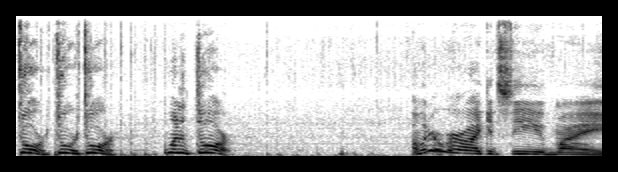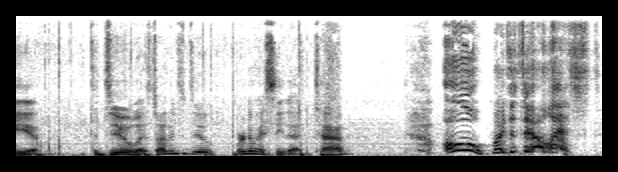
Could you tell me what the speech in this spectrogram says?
Door, door, door! Want a door! I wonder where I could see my to-do list. Do I have a to-do? Where do I see that? Tab? Oh! My to-do list!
